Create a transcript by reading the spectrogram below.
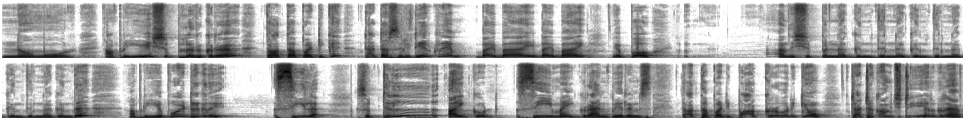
no more அப்படியே ஷிப்பில் இருக்கிற தாத்தா பாட்டிக்கு டாட்டா சொல்லிகிட்டே இருக்கிறேன். பை பாய் பை பாய் எப்போ? அந்த ஷிப்பு நகுந்து நகுந்து நகுந்து நகுந்து அப்படியே போயிட்டுருக்குது. சீல. So till I could see my grandparents தாத்தா பாட்டி பார்க்குற வரைக்கும் டாட்டா காமிச்சிட்டே இருக்கிறேன்.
